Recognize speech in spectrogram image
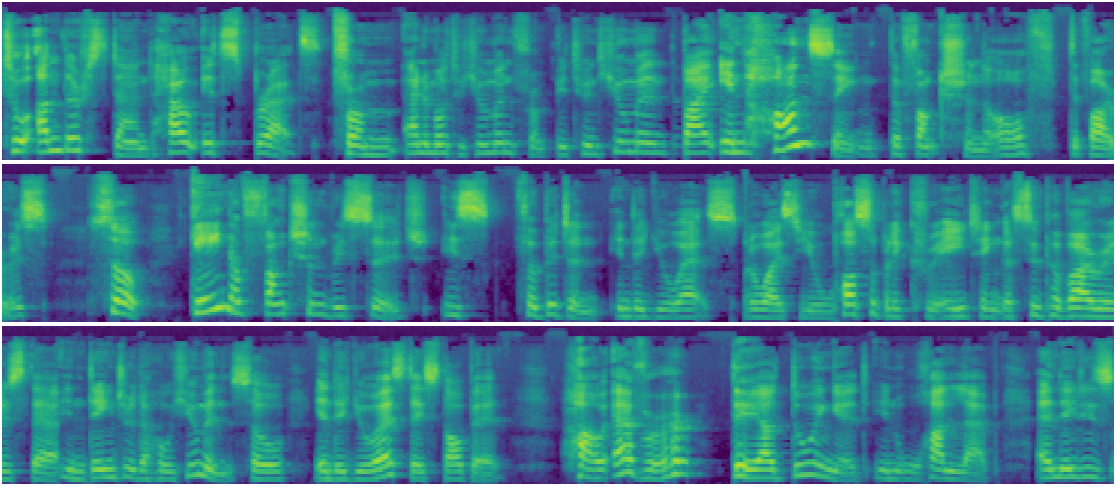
to understand how it spreads from animal to human, from between human, by enhancing the function of the virus. So, gain of function research is forbidden in the US. Otherwise, you're possibly creating a super virus that endanger the whole human. So, in the US, they stop it. However, they are doing it in Wuhan lab and it is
